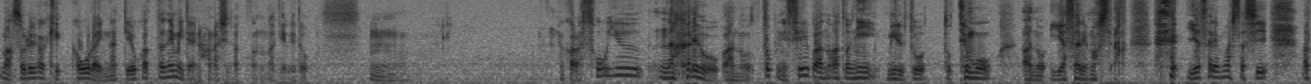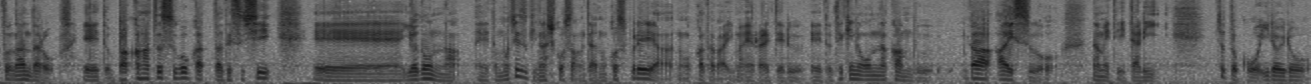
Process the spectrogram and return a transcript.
まあそれが結果オーライになってよかったねみたいな話だったんだけれど。うん。だからそういう流れをあの特にセイバーの後に見るととってもあの癒されました。癒されましたしあとなんだろう、えーと、爆発すごかったですし、えー、ヨドンナ、えーと、望月なしこさんってあのコスプレイヤーの方が今やられてる、えーと、敵の女幹部がアイスを舐めていたりちょっとこういろいろ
